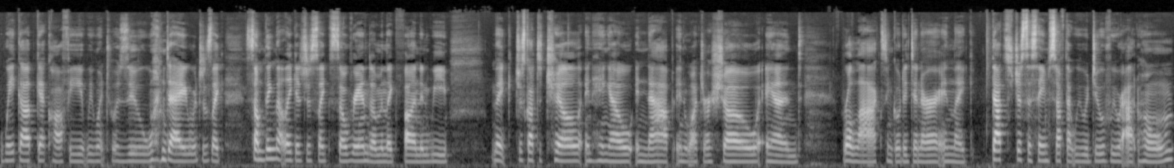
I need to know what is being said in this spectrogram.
wake up get coffee. We went to a zoo one day which is like something that like is just like so random and like fun. And we like just got to chill and hang out and nap and watch our show and relax and go to dinner. And like that's just the same stuff that we would do if we were at home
